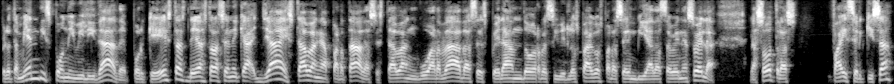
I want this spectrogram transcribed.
pero también disponibilidad, porque estas de AstraZeneca ya estaban apartadas, estaban guardadas esperando recibir los pagos para ser enviadas a Venezuela. Las otras, Pfizer quizá,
